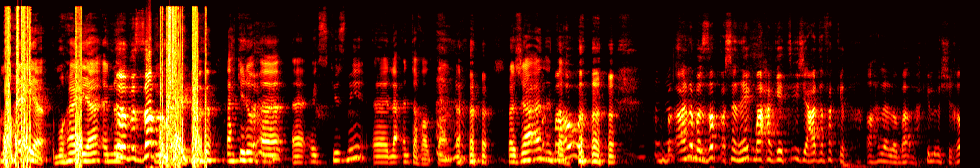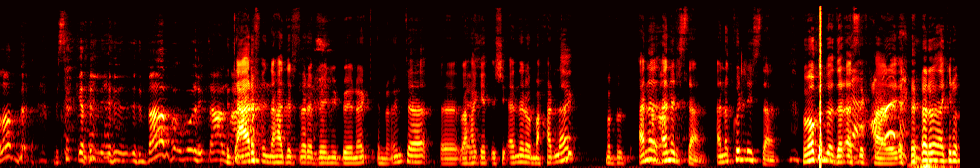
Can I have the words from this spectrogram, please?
مهيأ مهيأ إنه بالضبط أحكي له excuse me لا أنت غلطان رجاء أنت ما هو أنا بالضبط عشان هيك ما حكيت شيء قاعد أفكر آه هلا لو بحكي له شيء غلط بسكر ال- الباب وبقول لي تعال أنت. عارف إنه هذا الفرق بيني وبينك إنه أنت آه، ما؟ حكيت شيء أنا لو محلك. أنا. أنا لسان. أنا كل لسان. فما كنت بقدر امسك حالي أنا له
